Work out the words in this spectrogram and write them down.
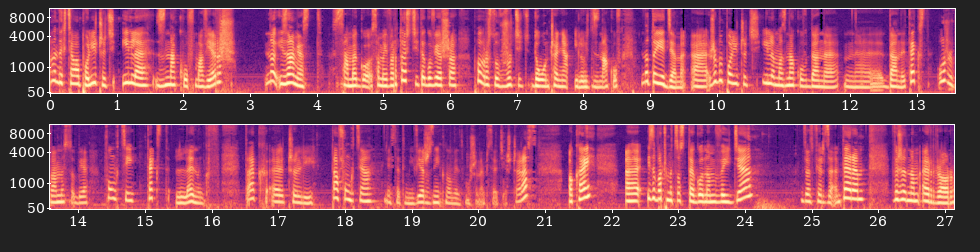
będę chciała policzyć, ile znaków ma wiersz, no i zamiast samego, samej wartości tego wiersza po prostu wrzucić do łączenia ilość znaków. No to jedziemy. E, Żeby policzyć, ile ma znaków dane, e, dany tekst, używamy sobie funkcji text length, tak? E, Czyli ta funkcja, niestety mi wiersz zniknął, więc muszę napisać jeszcze raz. OK. I zobaczmy, co z tego nam wyjdzie. Zatwierdzę Enterem. Wyszedł nam error.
